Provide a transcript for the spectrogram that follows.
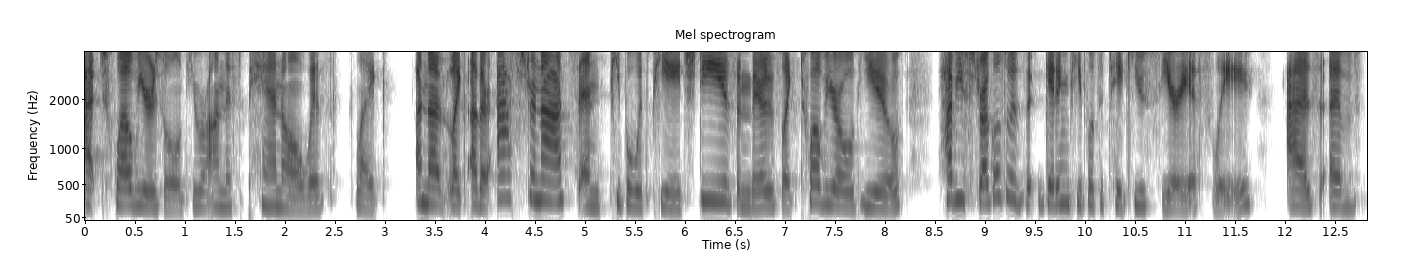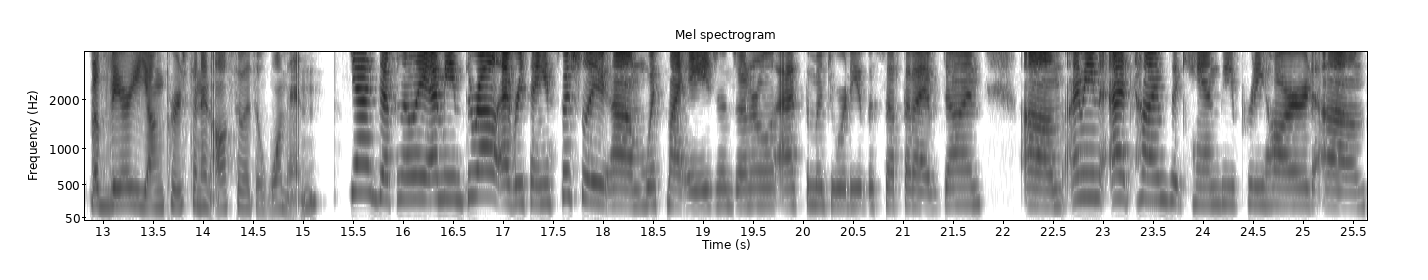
at 12 years old, you were on this panel with like another like other astronauts and people with PhDs and there's like 12 year old you have you struggled with getting people to take you seriously as a, a very young person and also as a woman? Yeah, definitely. I mean, throughout everything, especially um, with my age in general, at the majority of the stuff that I have done, um, I mean, at times it can be pretty hard. Um,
